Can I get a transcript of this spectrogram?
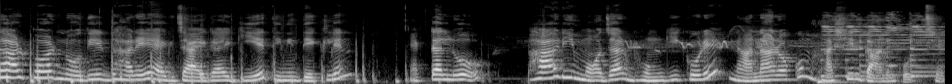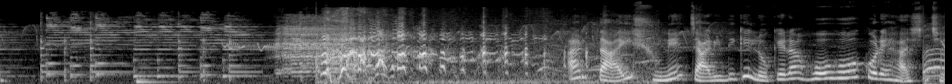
তারপর নদীর ধারে এক জায়গায় গিয়ে তিনি দেখলেন, একটা লোক ভারী মজার ভঙ্গি করে নানা রকম হাসির গান করছে। আর তাই শুনে চারিদিকে লোকেরা হো হো করে হাসছে।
